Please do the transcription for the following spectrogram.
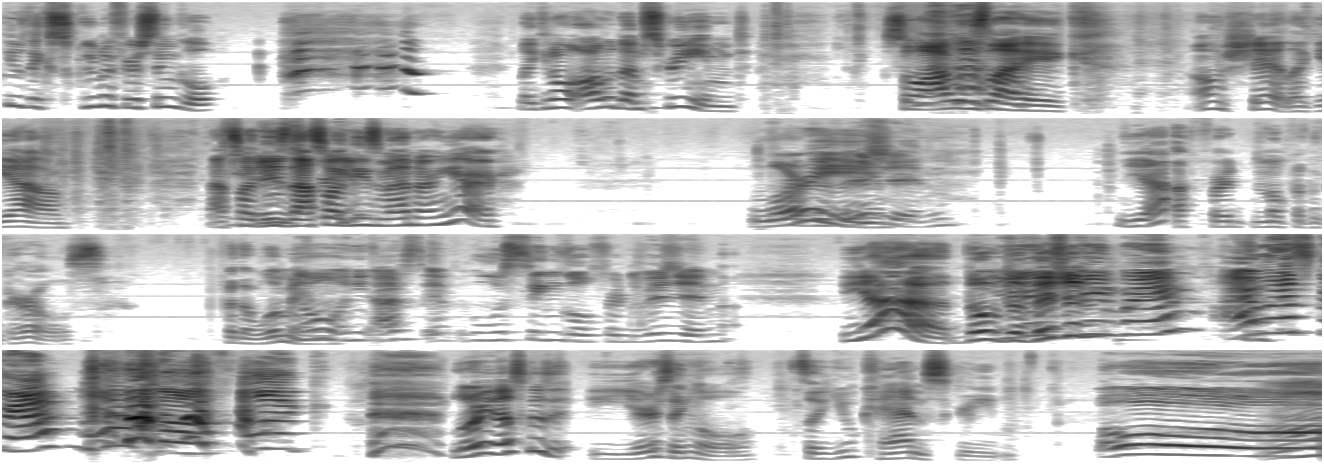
He was like, scream if you're single. Like you know, all of them screamed. So I was like, oh shit, like yeah, that's You why these didn't that's why these men are here. Lori, dvsn. yeah, for no for the girls, for the women. No, he asked if who was single for dvsn. Yeah, the You didn't dvsn. for him? I would have scrapped. What the fuck? Lori, that's because you're single, so you can scream. Oh.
